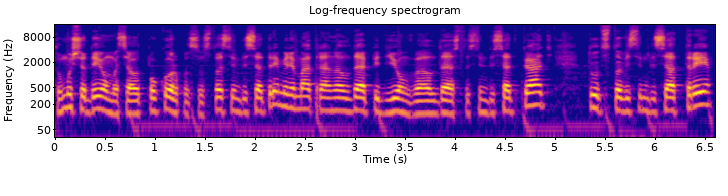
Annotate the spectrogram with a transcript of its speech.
Тому що дивимося, от по корпусу 173 мм НЛД, підйом ВЛД 175, тут 183,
